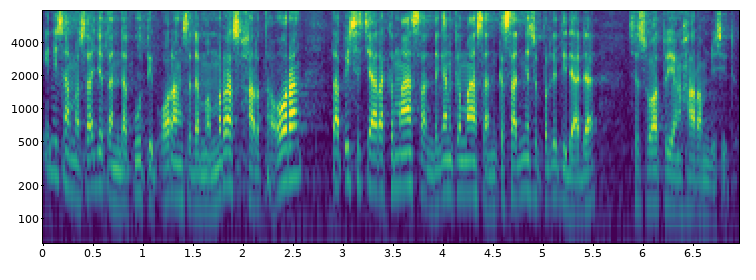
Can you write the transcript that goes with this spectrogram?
ini sama saja tanda kutip orang sedang memeras harta orang, tapi secara kemasan dengan kemasan kesannya seperti tidak ada sesuatu yang haram di situ.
